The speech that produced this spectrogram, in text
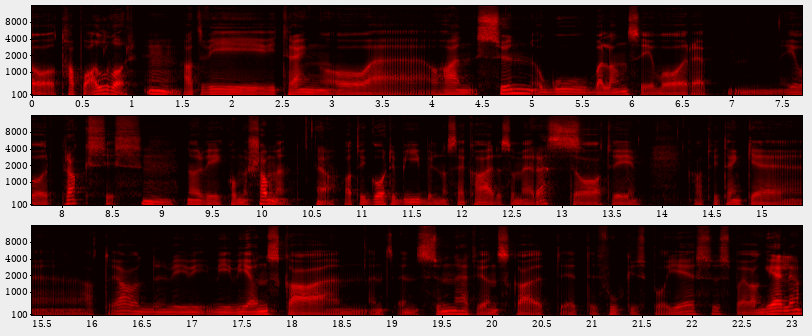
å ta på alvor. Mm. At vi, vi trenger å, eh, å ha en sunn og god balanse i eh, i vår praksis Mm. når vi kommer sammen. Ja. Og at vi går til Bibelen og ser hva er det som er rett, og at vi, at vi tenker at ja, vi, vi- vi, ønsker en, en, en sunnhet, vi ønsker et, et fokus på Jesus, på evangeliet,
